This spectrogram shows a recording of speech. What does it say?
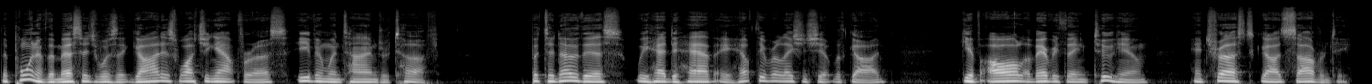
The point of the message was that God is watching out for us even when times are tough. But to know this, we had to have a healthy relationship with God, give all of everything to Him, and trust God's sovereignty.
